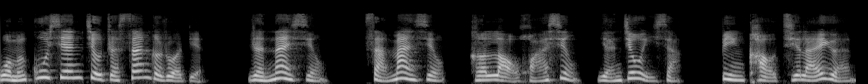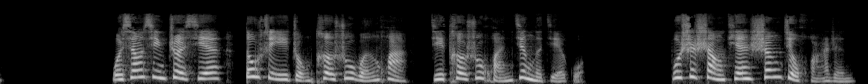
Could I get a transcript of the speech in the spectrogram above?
我们姑先就这三个弱点：忍耐性、散漫性和老滑性研究一下，并考其来源。我相信这些都是一种特殊文化及特殊环境的结果，不是上天生就华人，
